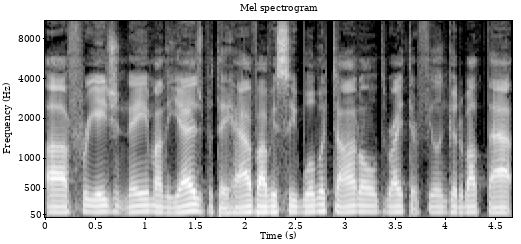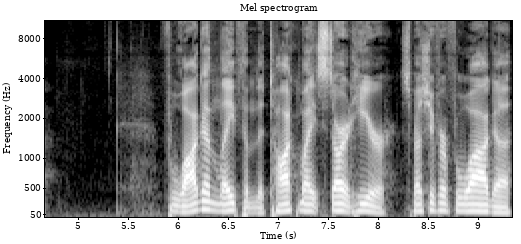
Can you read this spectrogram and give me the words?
uh, free agent name on the edge, but they have obviously Will McDonald, right? They're feeling good about that. Fuaga and Latham, the talk might start here, especially for Fuaga.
